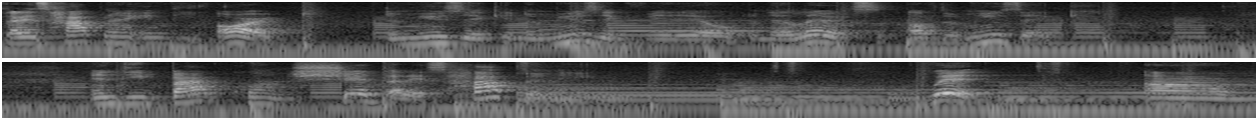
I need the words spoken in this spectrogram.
that is happening in the art the music in the music video and the lyrics of the music and the background shit that is happening with um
